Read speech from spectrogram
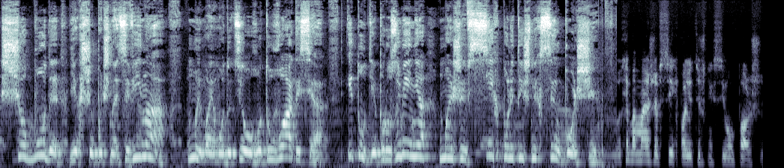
що буде, якщо почнеться війна. Ми маємо до цього готуватися. І тут є порозуміння майже всіх політичних сил Польщі. Chyba майже всіх політичних сил у Польщі.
